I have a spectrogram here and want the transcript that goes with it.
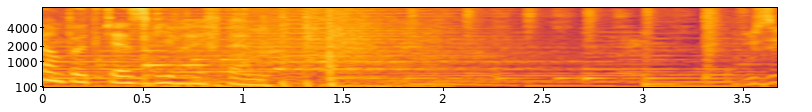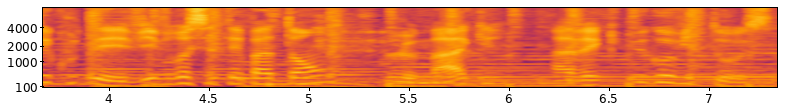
un podcast Vivre FM. Vous écoutez Vivre cet épatant, le MAG, avec Hugo Vitoz.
